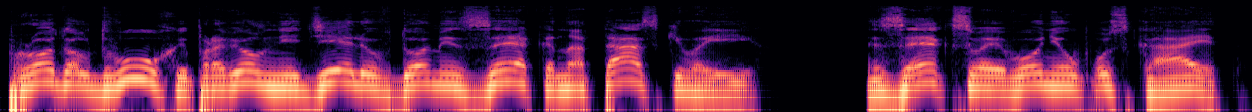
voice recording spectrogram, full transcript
Продал двух и провел неделю в доме зэка, натаскивая их. Зэк своего не упускает.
